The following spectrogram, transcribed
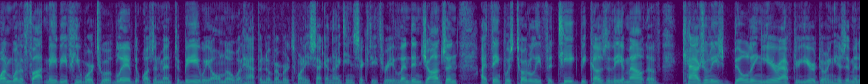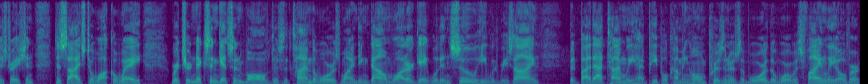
One would have thought maybe if he were to have lived, it wasn't meant to be. We all know what happened November 22nd, 1963. Lyndon Johnson, I think, was totally fatigued because of the amount of casualties building year after year during his administration, decides to walk away. Richard Nixon gets involved as the time the war is winding down. Watergate would ensue. He would resign. But by that time, we had people coming home prisoners of war. The war was finally over,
